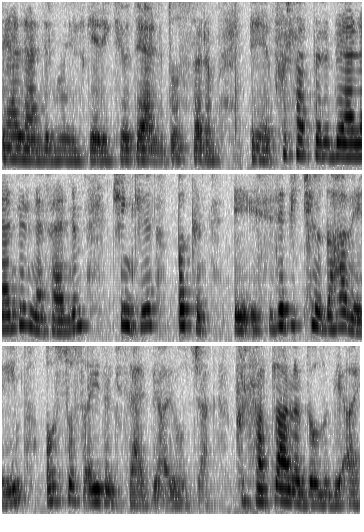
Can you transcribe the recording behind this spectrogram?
değerlendirmeniz gerekiyor değerli dostlarım. E, fırsatları değerlendirin efendim. Çünkü bakın e, size bir tüyo daha vereyim. Ağustos ayı da güzel bir ay olacak. Fırsatlarla dolu bir ay.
